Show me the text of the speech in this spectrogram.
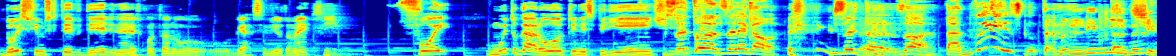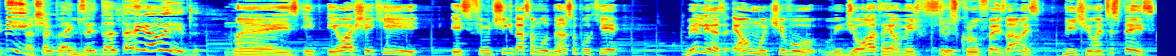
dois filmes que teve dele, né? Contando o Guerra Civil também. sim. Foi muito garoto, inexperiente. 18 anos, é legal. 18 anos, ó, tá no risco. Tá no Tá no limite. limite, Tá- tá mas 18 anos tá legal ainda. Mas eu achei que esse filme tinha que dar essa mudança porque. Beleza, é um motivo idiota realmente que Sim. o Screw fez lá, mas, bitch, he went to space.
